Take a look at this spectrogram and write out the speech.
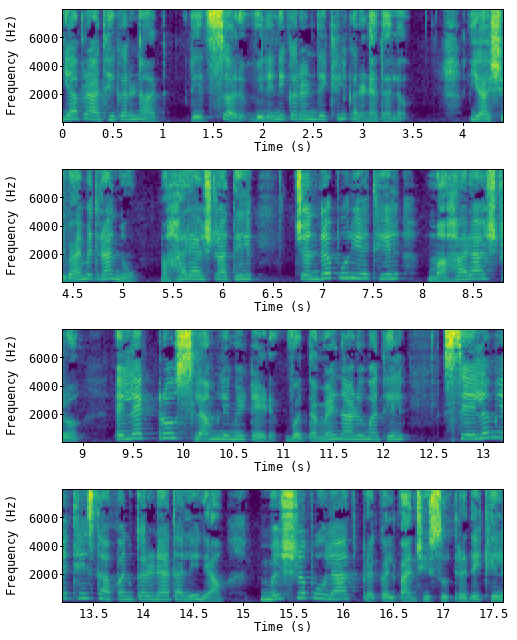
या प्राधिकरणात रितसर विलिनीकरण देखील करण्यात आलं. याशिवाय मित्रांनो महाराष्ट्रातील चंद्रपूर येथील महाराष्ट्र इलेक्ट्रो स्लम लिमिटेड व तमिळनाडूमधील सेलम येथे स्थापन करण्यात आलेल्या मिश्र पोलाद प्रकल्पांची सूत्र देखील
